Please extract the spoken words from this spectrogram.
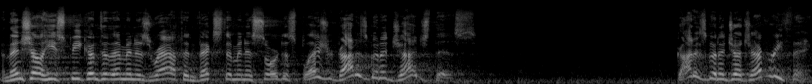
And then shall he speak unto them in his wrath and vex them in his sore displeasure. God is going to judge this. God is going to judge everything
